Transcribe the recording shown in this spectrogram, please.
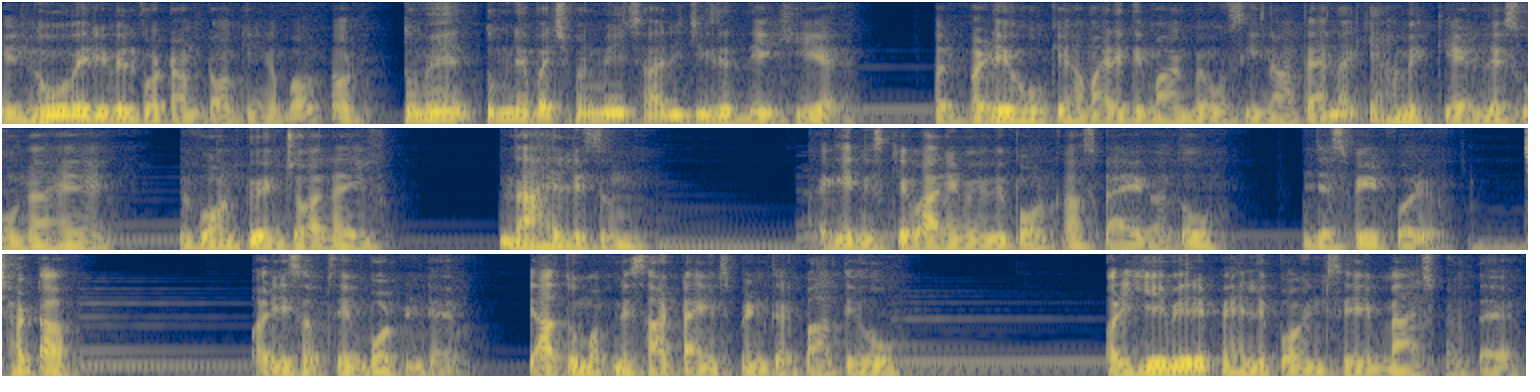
ये know very well what I am talking about और तुम्हें, तुमने बचपन में ये सारी चीज़ें देखी है, पर बड़े होके हमारे दिमाग में वो सीन आता है ना कि हमें केयरलेस होना है we want to enjoy life nihilism again इसके बारे में भी पॉडकास्ट आएगा तो जस्ट वेट फॉर यू छठा, और ये सबसे इंपॉर्टेंट है। क्या तुम अपने साथ टाइम स्पेंड कर पाते हो। और ये मेरे पहले पॉइंट से मैच करता है।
